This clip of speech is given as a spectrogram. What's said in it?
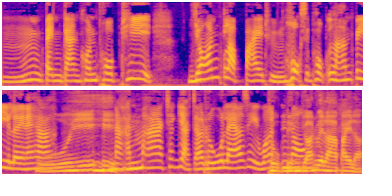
อืมเป็นการค้นพบที่ ย้อนกลับไปถึง 66 ล้านปีเลยนะคะอุ้ยนานมากชักอยากจะรู้แล้วสิว่าถูกดึงน้องย้อนเวลาไปเหรอ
